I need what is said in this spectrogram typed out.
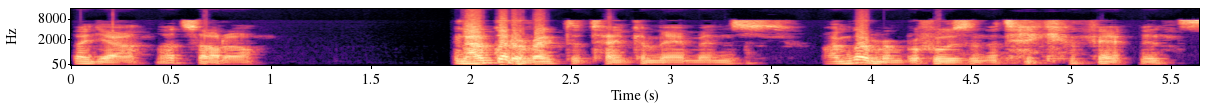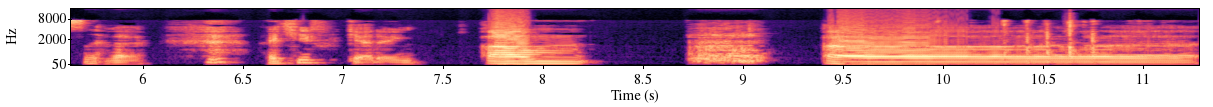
But yeah, that's Auto. Now I'm gonna rank the Ten Commandments. I'm gonna remember who's in the Ten Commandments. I, I keep forgetting. Um. Uh. Uh.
